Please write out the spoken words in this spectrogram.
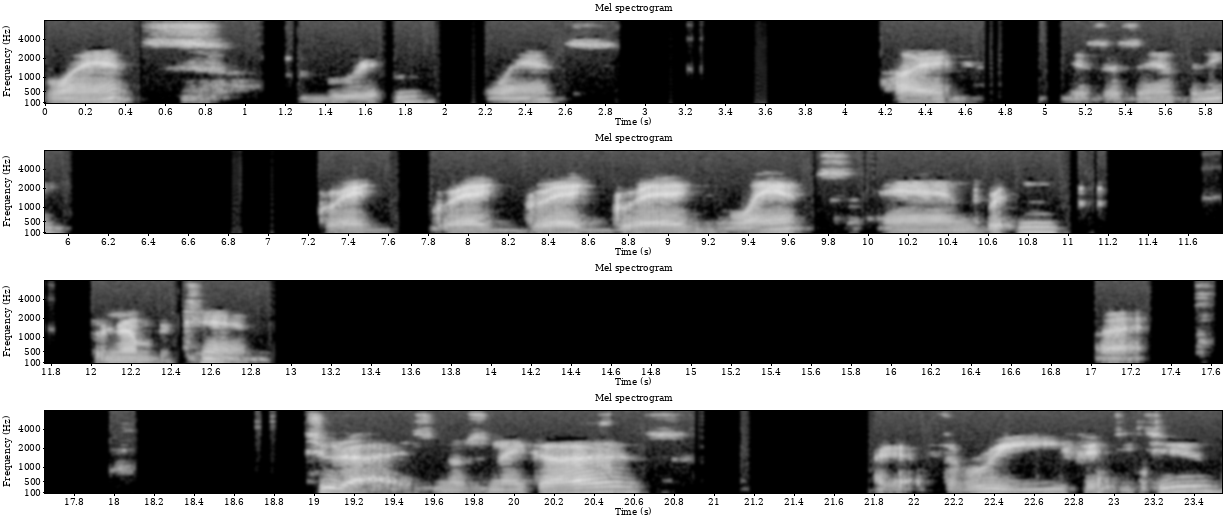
Lance, Britton, Lance, Hayek, this is Anthony, Greg, Greg, Greg, Greg, Lance, and Britton for number 10. Alright. Two dice, no snake eyes. I got three fifty-two.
